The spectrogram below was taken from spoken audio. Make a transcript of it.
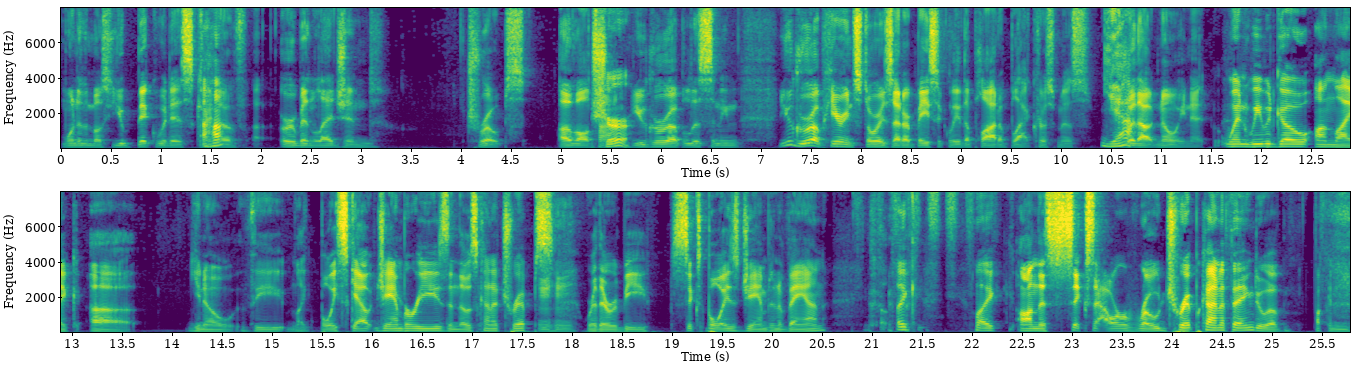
one of the most ubiquitous kind Uh-huh. of uh, urban legend tropes of all time Sure. you grew up listening you grew up hearing stories that are basically the plot of black christmas Yeah. without knowing it when we would go on like uh you know the like boy scout jamborees and those kind of trips Mm-hmm. where there would be six boys jammed in a van. Like like on this six hour road trip kind of thing to a fucking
